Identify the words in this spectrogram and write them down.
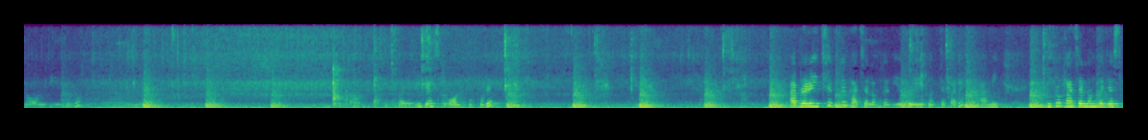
জল দিয়ে দেবো। এবার আমি জাস্ট অল্প করে আপনারা ইচ্ছা করে কাঁচা লঙ্কা দিয়েও তৈরি করতে পারেন। আমি দুটো কাঁচা লঙ্কা জাস্ট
